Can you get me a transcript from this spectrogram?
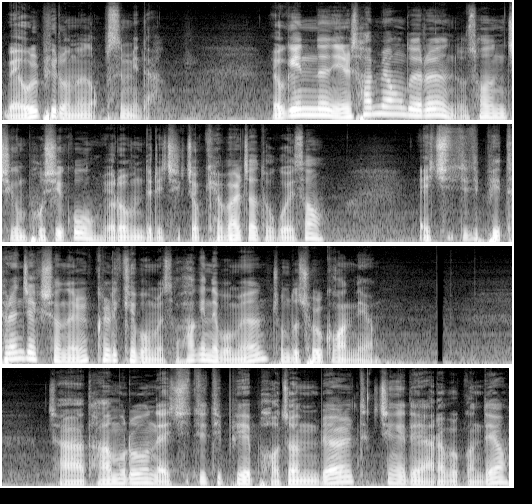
외울 필요는 없습니다. 여기 있는 일 설명들은 우선 지금 보시고 여러분들이 직접 개발자 도구에서 HTTP 트랜잭션을 클릭해 보면서 확인해 보면 좀 더 좋을 것 같네요. 자, 다음으로는 HTTP의 버전별 특징에 대해 알아볼 건데요.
